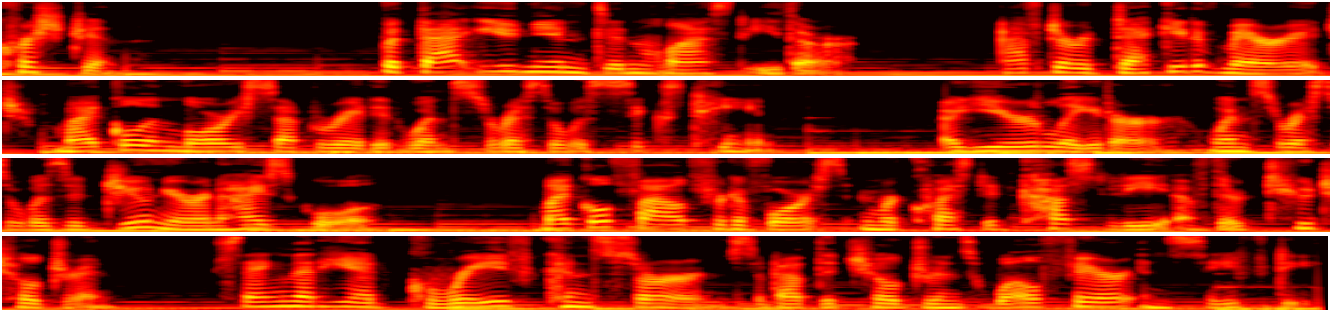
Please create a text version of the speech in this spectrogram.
Christian. But that union didn't last either. After a decade of marriage, Michael and Lori separated when Cerissa was 16. A year later, when Cerissa was a junior in high school, Michael filed for divorce and requested custody of their two children, saying that he had grave concerns about the children's welfare and safety.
